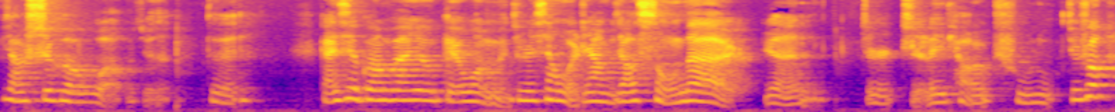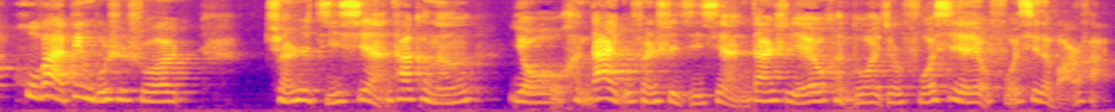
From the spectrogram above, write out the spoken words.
比较适合我，我觉得对，感谢关关又给我们，就是像我这样比较怂的人，就是指了一条出路。就是说，户外并不是说全是极限，它可能有很大一部分是极限，但是也有很多就是佛系也有佛系的玩法。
